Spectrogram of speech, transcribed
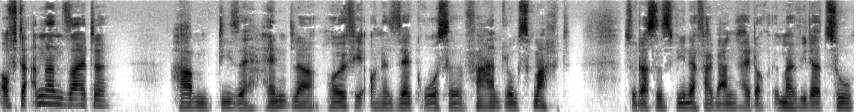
Auf der anderen Seite haben diese Händler häufig auch eine sehr große Verhandlungsmacht so dass es wie in der Vergangenheit auch immer wieder zu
